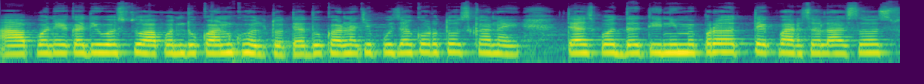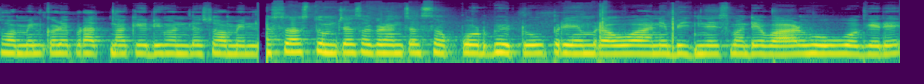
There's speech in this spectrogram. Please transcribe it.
आपण एखादी वस्तू आपण दुकान खोलतो त्या दुकानाची पूजा करतोच का नाही? त्याच पद्धतीने मी प्रत्येक पार्सल असं स्वामींकडे प्रार्थना केली म्हणलं स्वामींना असाच तुमच्या सगळ्यांचा सपोर्ट भेटू प्रेम राहू आणि बिझनेसमध्ये वाढ होऊ वगैरे.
